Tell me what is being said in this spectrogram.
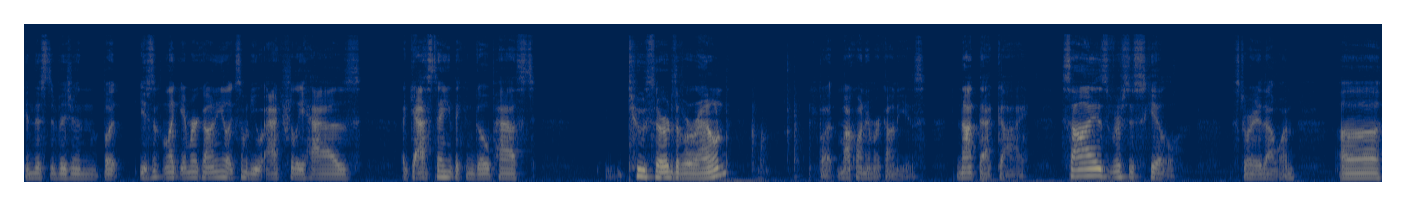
in this division, but isn't like Amirkhani, like somebody who actually has a gas tank that can go past two thirds of a round. But Makwan Amirkhani is not that guy. Size versus skill. Story of that one. Uh,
